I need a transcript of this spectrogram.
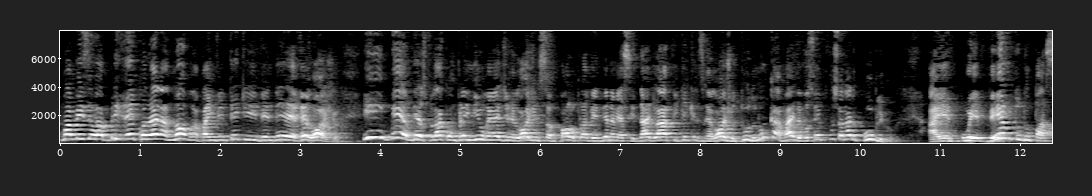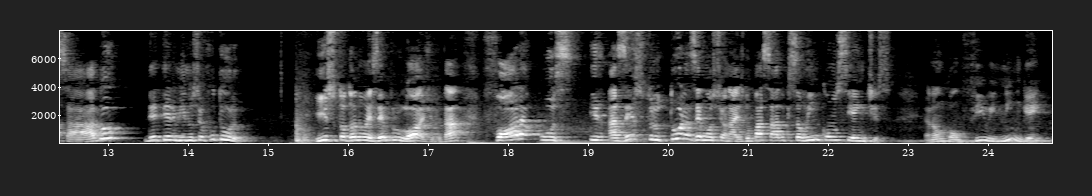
Uma vez eu abri, é, quando eu era novo, rapaz, inventei de vender relógio. E, meu Deus, fui lá, comprei mil reais de relógio em São Paulo para vender na minha cidade. Lá, fiquei aqueles relógios, tudo. Nunca mais, eu vou ser funcionário público. Aí, o evento do passado determina o seu futuro. Isso estou dando um exemplo lógico, tá? Fora os, as estruturas emocionais do passado que são inconscientes. Eu não confio em ninguém.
